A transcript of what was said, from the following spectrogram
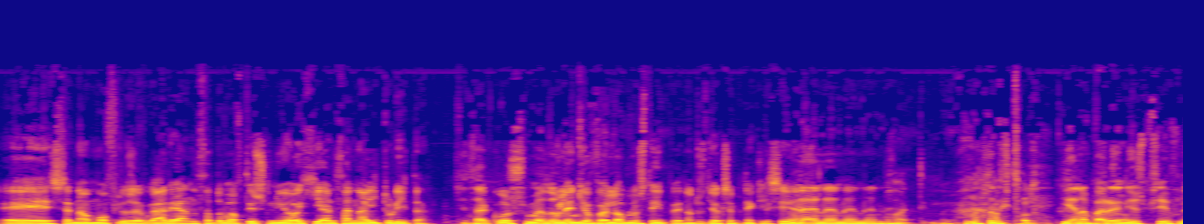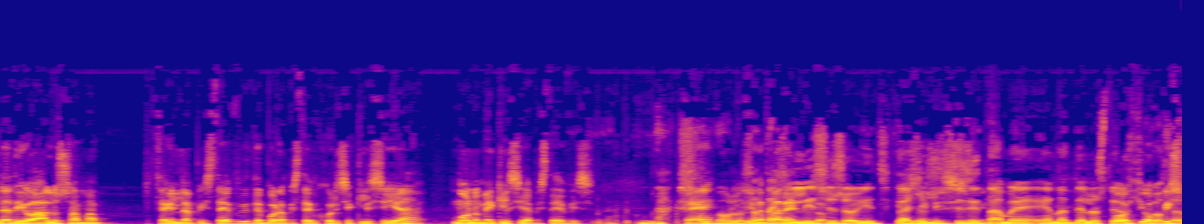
ε, σε ένα ομόφυλο ζευγάρι αν θα το βαφτίσουν ή όχι, αν θα είναι άλλη τουρίτα. Και θα ακούσουμε εδώ. Που λέει και ο Βελόπουλος τι είπε, να τους διώξει από την εκκλησία. Ναι, ναι, ναι. ναι, ναι. Α, τι- αυτό το- Για να πάρει ο αυτό. ίδιος ψήφου. Δηλαδή, ο άλλος, άμα θέλει να πιστεύει, δεν μπορεί να πιστεύει χωρίς εκκλησία. Μόνο με εκκλησία πιστεύεις. Εντάξει, Ε, όλα αυτά είναι τα έχει απαραίτητο. λύσει η ζωή έτσι κι Τα έχει αλλιώς. λύσει. Συζητάμε ένα εντελώ Όχι, θεωρητικό ο θέμα.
